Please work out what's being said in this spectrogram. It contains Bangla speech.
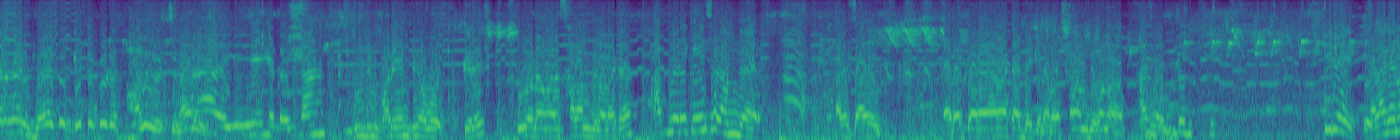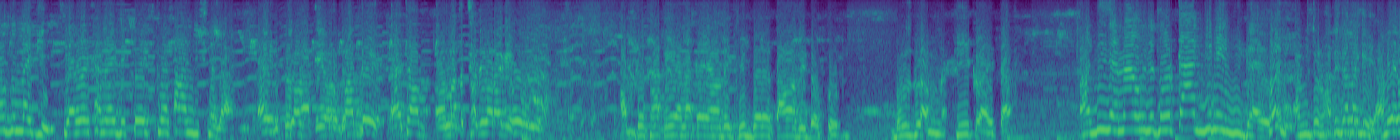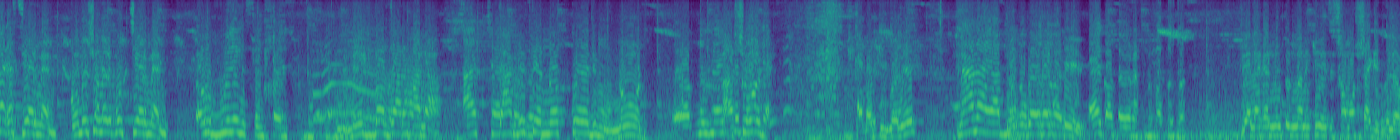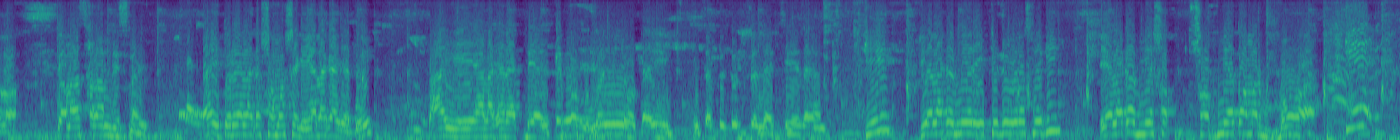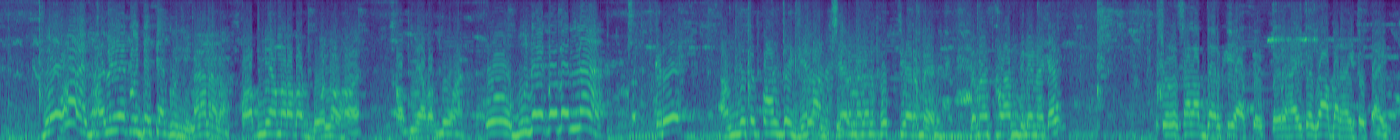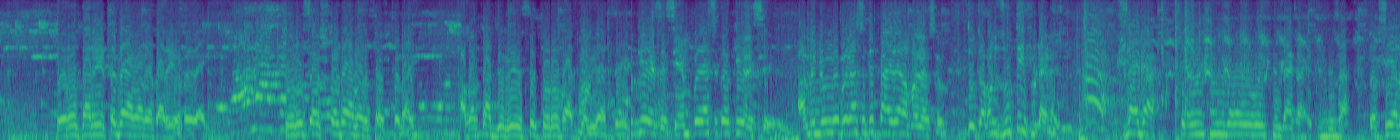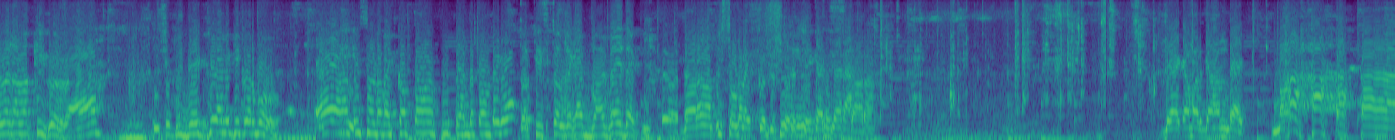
চেয়ারম্যান হয়ে তো গেটে গেটে ভালো হচ্ছে না দুদিন পরে এমপি হব কে রে? তুলনা আমার সালাম দিল না কে? আপনারা কে সালাম দেয়? আরে যাই হোক এটা তো আমার এলাকায় দেখি না আমরা সালাম দিব না। আচ্ছা তো কি রে এলাকায় নতুন নাকি? চেয়ারম্যান খানে দেখতে পাচ্ছি না সালাম দিচ্ছে না। এই তো বাদ দে এটা আমার মাথা করার আগে। আব্দুল থাকে এলাকায় আমাদের কি ধরে তাওয়া দিত বুঝলাম না কি কয় এটা? তোমার কাক ভিগায় আমি তো ভাতিজা লাগি আমি এলাকার চেয়ারম্যান কমিশনের উপর চেয়ারম্যান ও ভুলে গেছেন সরি বার হানা আচ্ছা চাকরিতে নোট করে দিব নোট আপনার সাথে- আসুন আবার কি বলে না না আপনি এই করে আপনি তুই এলাকার নতুন মানে কি হয়েছে সমস্যা কি খুলে গো তুই আমার সালাম দিস নাই এই তোর এলাকার সমস্যা কি এলাকায় গে তুই ভাই এই এলাকার এক। কি তুই এলাকার মেয়ের একটু করস নাকি এই এলাকার মেয়ে সব সব মেয়ে তো আমার বউ হয়। কে? বউ হয়? ভাবিরা কইতেছে এখনই। না না না সব মেয়ে আমার আবার বোনও হয় সব মেয়ে আবার বউ হয়। ও বুঝাই করবেন না? রে? আমি যে তো দিয়ে গেলাম চেয়ারম্যানের চেয়ারম্যান তোমার সালাম দিলে না কে? তোর সালাদ দেওয়ার কি আছে? তোর হাইটও যা আবার হাইটও তাই। তোরও দাঁড়িয়েটা দেয় আবারও দাঁড়িয়েটা দেয়। তোরও কষ্ট দেয় আবারও কষ্ট দেয়। আবার কার্যকরী আছে তোরও কার্যকরী আছে। কি হয়েছে? শ্যাম্পু আছে তো কি হয়েছে? আমি নুঙ্গি পরে আছি তুই পায়রা পরে আছো। তুই তখন জুতেই ফুটাই নাই। জায়গা চেয়ারম্যান দাঁড়িয়ে বলছেন জায়গা কিন্তু চেয়ারম্যান আবার কি করবে হ্যাঁ? তুই দেখবি আমি কি করব। এই আমার পিস্তলটা বাইক করতে আমার প্যান্টটা তোর পিস্তল জায়গায় ভয় পাই দাঁড়া আমার পিস্তলটা বাইক করতে তোর দেখে দাঁড়া। দেখ আমার গান দেখ মা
